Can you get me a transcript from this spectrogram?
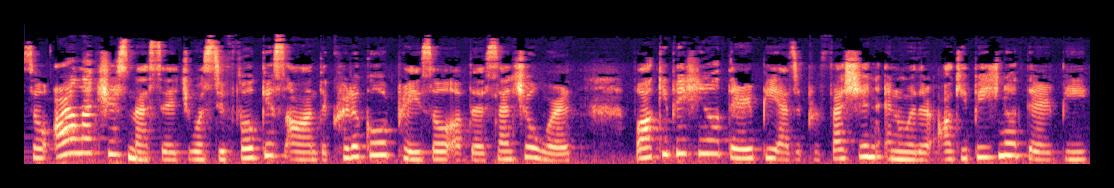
So, our lecture's message was to focus on the critical appraisal of the essential worth of occupational therapy as a profession and whether occupational therapy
